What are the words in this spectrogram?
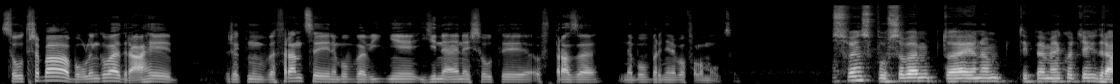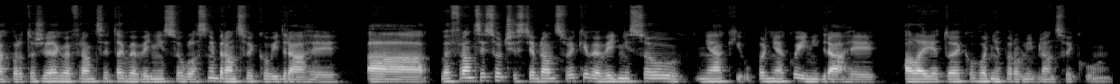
Jsou třeba bowlingové dráhy, řeknu ve Francii nebo ve Vídni, jiné, než jsou ty v Praze nebo v Brně nebo v Olomouci? Svým způsobem to je jenom typem jako těch dráh, protože jak ve Francii, tak ve Vídni jsou vlastně brancvikové dráhy. A ve Francii jsou čistě brancviky, ve Vídni jsou nějaký úplně jako jiný dráhy, ale je to jako hodně podobný brancvikům.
